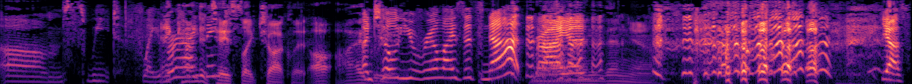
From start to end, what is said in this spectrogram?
um, sweet and flavor. it kind I of think. tastes like chocolate. I, I until you realize it's not, Yeah, Ryan. and then yeah. yes,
